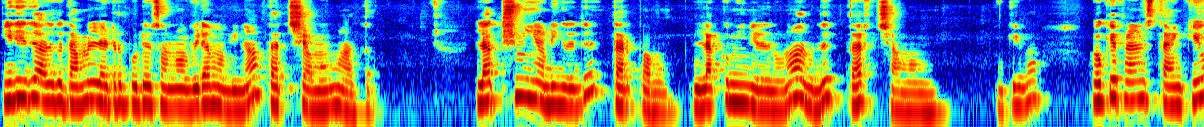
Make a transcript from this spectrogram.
இது இது அதுக்கு தமிழ் லெட்டர் போட்டு சொன்னோம். விடம் அப்படின்னா தற்சமம் அர்த்தம். லக்ஷ்மி அப்படிங்கிறது தற்பமம் லக்ஷ்மின்னு எழுதணும்னா அது வந்து தற்சமம். ஓகேவா okay friends thank you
